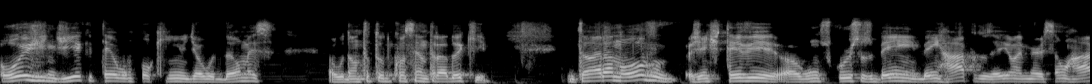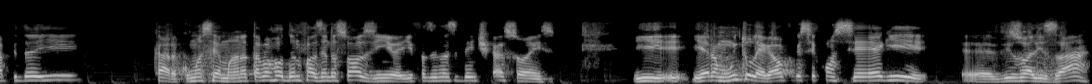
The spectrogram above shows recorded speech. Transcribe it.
hoje em dia que tem um pouquinho de algodão, mas algodão tá tudo concentrado aqui. Então era novo, a gente teve alguns cursos bem, bem rápidos aí, uma imersão rápida e cara, com uma semana tava rodando fazenda sozinho aí, fazendo as identificações. E, e era muito legal porque você consegue é, visualizar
